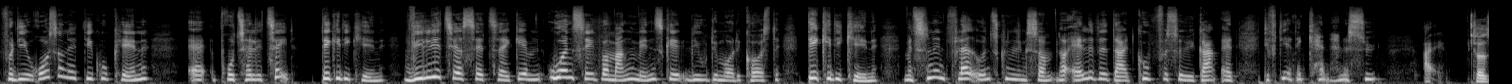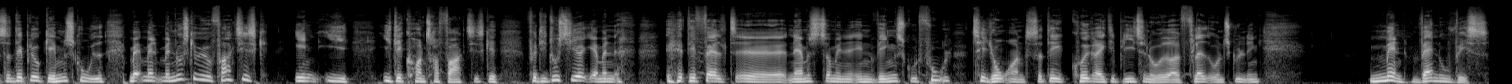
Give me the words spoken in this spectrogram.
fordi russerne, de kunne kende at brutalitet, det kan de kende. Vilje til at sætte sig igennem, uanset hvor mange menneskeliv det måtte koste, det kan de kende. Men sådan en flad undskyldning som, når alle ved, der er et kupforsøg i gang, at det er fordi, han ikke kan, han er syg. Ej. Så, så det blev gennemskuet. Men, men, men nu skal vi jo faktisk ind i, i det kontrafaktiske. Fordi du siger, jamen, det faldt øh, nærmest som en, en vingeskudt fugl til jorden, så det kunne ikke rigtig blive til noget, og en flad undskyldning. Men hvad nu hvis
